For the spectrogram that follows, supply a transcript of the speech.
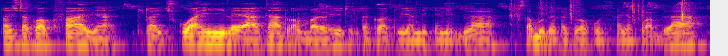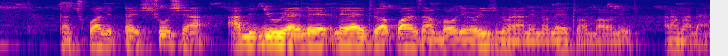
tunachotakiwa kufanya tutaichukua hii ile ya tatu ambayo hii tulitakiwa tuiandike ni bla, sababu tunatakiwa kuifanya kwa blur tutachukua nitaishusha hadi juu ya ile layer yetu ya kwanza ambayo ni original ya neno letu ambayo ni Ramadan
